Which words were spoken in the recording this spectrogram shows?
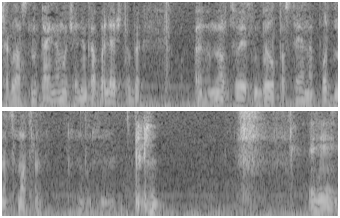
согласно тайному учению Кабаля, чтобы э, мертвый был постоянно под надсмотром. И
